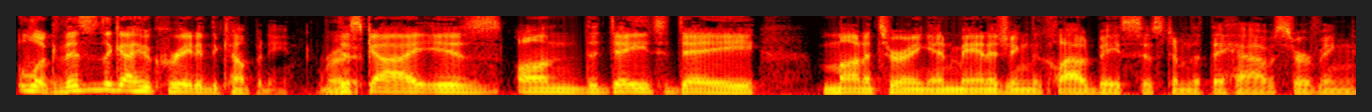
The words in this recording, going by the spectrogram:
look, this is the guy who created the company. This guy is on the day to day monitoring and managing the cloud based system that they have serving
